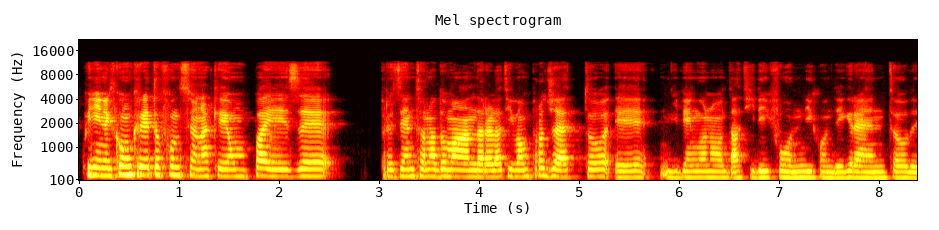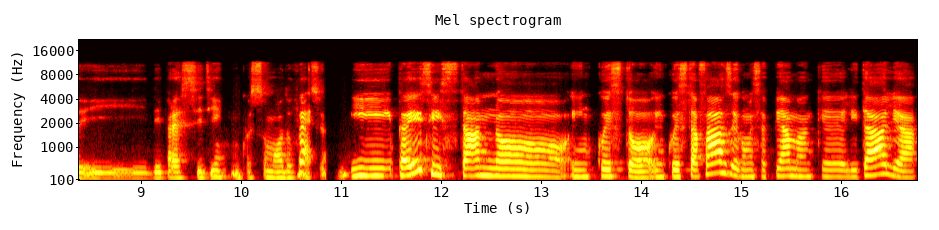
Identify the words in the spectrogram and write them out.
Quindi nel concreto funziona che un paese presenta una domanda relativa a un progetto e gli vengono dati dei fondi con dei grant o dei, dei prestiti, in questo modo funziona? Beh, I paesi stanno in, questo, in, questa fase, come sappiamo anche l'Italia,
